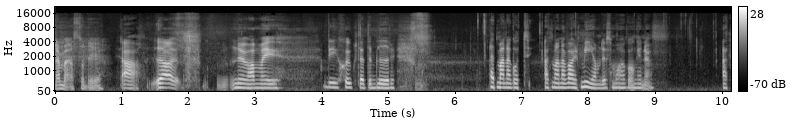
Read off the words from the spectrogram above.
Nej, men alltså det, Ja, ja, nu har man ju... Det är sjukt att det blir... Att man har, gått, att man har varit med om det så många gånger nu. Att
